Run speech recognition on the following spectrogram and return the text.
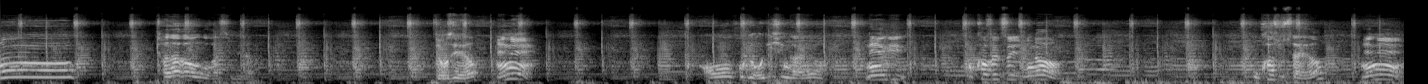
음. 전화가 온 것 같습니다. 여보세요? 네네. 어 거기 어디신가요? 네 여기 복화설사입니다. 복화술사예요? 네네.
